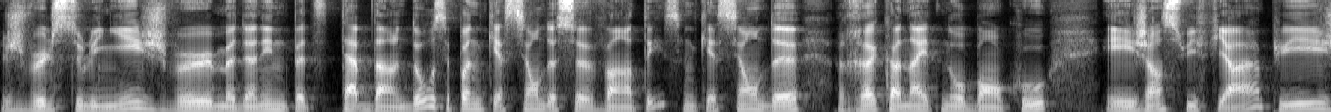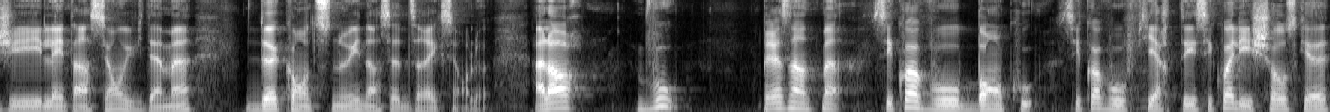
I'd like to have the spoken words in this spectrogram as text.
Je veux le souligner. Je veux me donner une petite tape dans le dos. Ce n'est pas une question de se vanter, c'est une question de reconnaître nos bons coups. Et j'en suis fier. Puis, j'ai l'intention, évidemment, de continuer dans cette direction-là. Alors, vous, présentement, c'est quoi vos bons coups? C'est quoi vos fiertés? C'est quoi les choses que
